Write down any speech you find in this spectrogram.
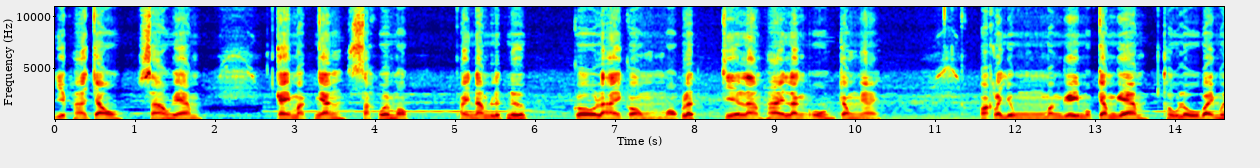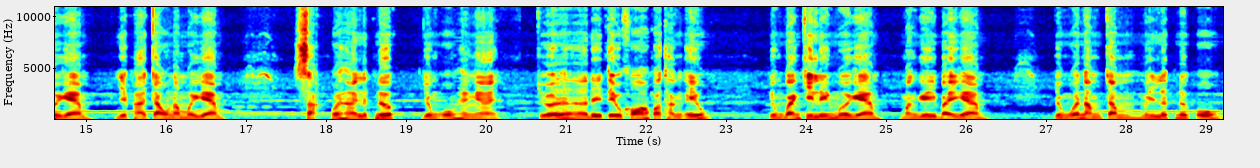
diệp hạ châu, 6g cây mật nhân sắc với 1,5 lít nước. Cô lại còn 1 lít chia làm hai lần uống trong ngày. Hoặc là dùng mần ghi 100g, thù lù 70g, dẹp hạ châu 50g, sắc với 2 lít nước, dùng uống hàng ngày, chữa đi tiểu khó và thận yếu, dùng bán chi liên 10g, mần ghi 7g, dùng với 500ml nước uống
